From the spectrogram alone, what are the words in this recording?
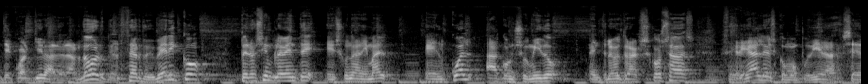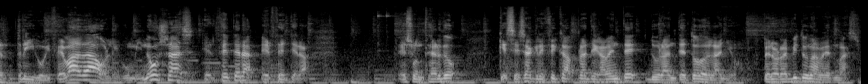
de cualquiera de las del cerdo ibérico, pero simplemente es un animal el cual ha consumido, entre otras cosas, cereales como pudiera ser trigo y cebada o leguminosas, etcétera, etcétera. Es un cerdo que se sacrifica prácticamente durante todo el año. Pero repito una vez más,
